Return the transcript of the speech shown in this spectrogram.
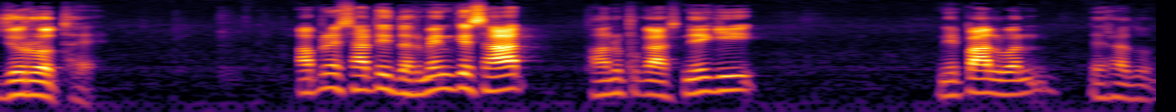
ज़रूरत है। अपने साथी धर्मेंद्र के साथ भानुप्रकाश नेगी, नेपाल वन, देहरादून।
